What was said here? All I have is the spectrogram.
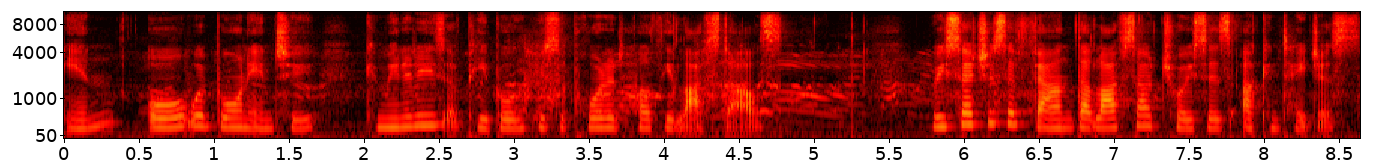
in or were born into communities of people who supported healthy lifestyles. Researchers have found that lifestyle choices are contagious,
